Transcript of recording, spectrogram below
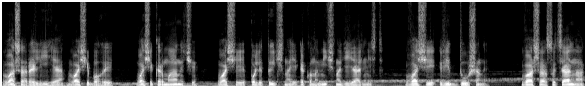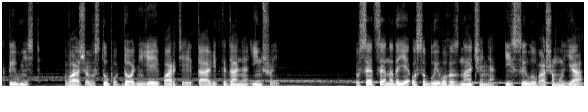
ваша релігія, ваші боги, ваші керманичі, ваші політична і економічна діяльність, ваші віддушини, ваша соціальна активність, ваш вступ до однієї партії та відкидання іншої. Все це надає особливого значення і силу вашому я,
